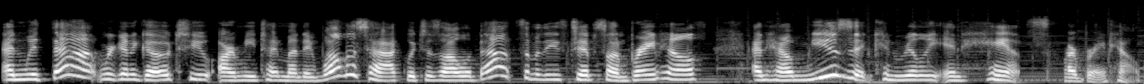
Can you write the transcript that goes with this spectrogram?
and with that we're going to go to our me time monday wellness hack which is all about some of these tips on brain health and how music can really enhance our brain health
